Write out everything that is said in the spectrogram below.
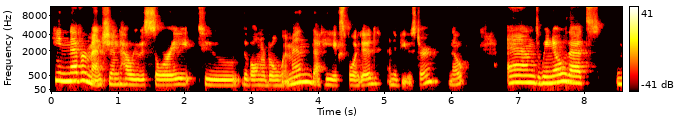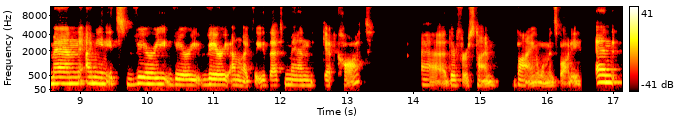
He never mentioned how he was sorry to the vulnerable women that he exploited and abused her. Nope. And we know that men, I mean, it's very, very, very unlikely that men get caught uh, their first time buying a woman's body. And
